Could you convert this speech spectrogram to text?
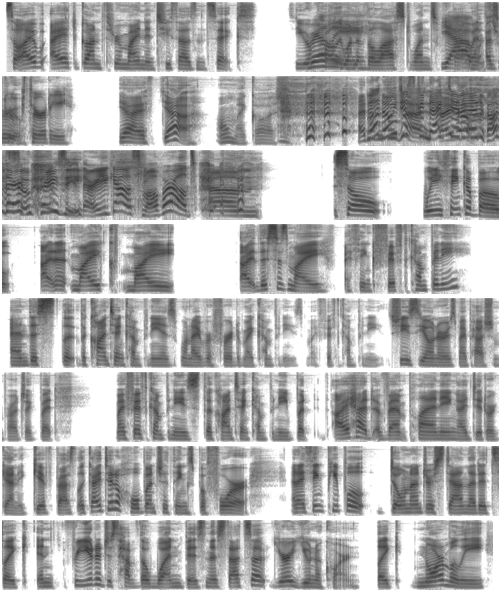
So I I had gone through mine in 2006. You were probably one of the last ones Yeah, that I went was through. group 30. Yeah, I, yeah. Oh my gosh. I didn't Look, know we just connected I know. in other- So crazy. There you go. Small world. um, so when you think about I, my my, I, this is my I think fifth company, and this the, the content company is when I refer to my company as my fifth company. She's the owner, is my passion project, but my fifth company is the content company. But I had event planning, I did organic gift basket, like I did a whole bunch of things before. And I think people don't understand that it's like, and for you to just have the one business, that's a you're a unicorn. Like normally,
